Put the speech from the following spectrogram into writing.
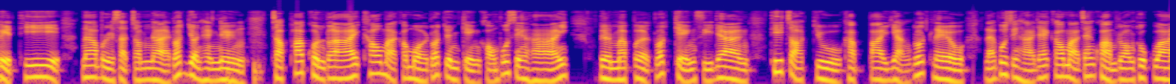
ปิดที่หน้าบริษัทจำหน่ายรถยนต์แห่งหนึ่ง จับภาพคนร้ายเข้ามาขโมยรถยนต์เก๋งของผู้เสียหาย เดินมาเปิดรถเก๋งสีแดงที่จอดอยู่ขับไปอย่างรวดเร็ว และผู้เสียหายได้เข้ามาแจ้งความร้องทุกข์ไว้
